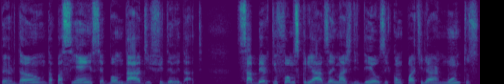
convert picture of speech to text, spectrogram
perdão, da paciência, bondade e fidelidade. Saber que fomos criados à imagem de Deus e compartilhar muitos,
